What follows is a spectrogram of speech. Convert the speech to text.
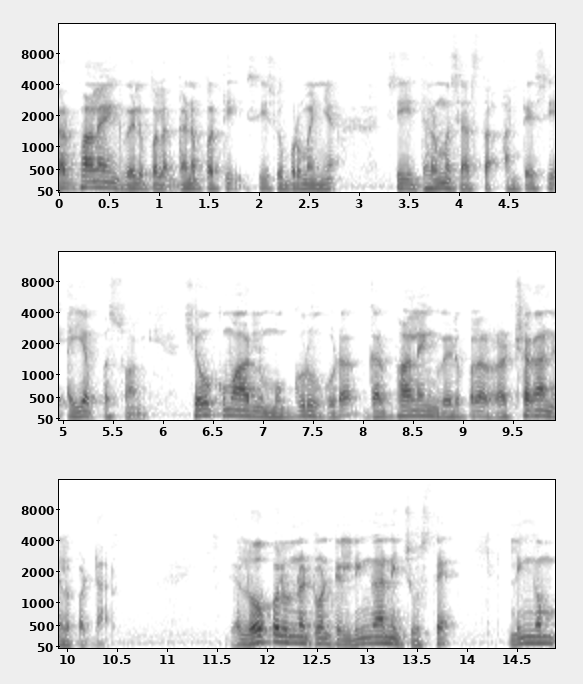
గర్భాలయానికి వెలుపల గణపతి శ్రీ సుబ్రహ్మణ్య శ్రీ ధర్మశాస్త్ర అంటే శ్రీ అయ్యప్ప స్వామి శివకుమారులు ముగ్గురు కూడా గర్భాలయం వెలుపల రక్షగా నిలబడ్డారు. ఇక లోపల ఉన్నటువంటి లింగాన్ని చూస్తే లింగం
